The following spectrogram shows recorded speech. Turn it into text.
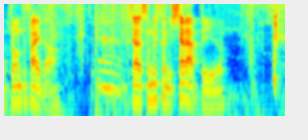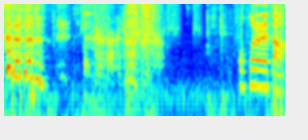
don't fight? うんじゃあその人に shut up って言う？よ。怒られた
